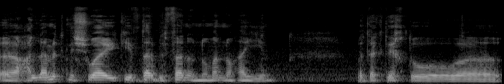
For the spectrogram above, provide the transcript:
آه، علمتني شوي كيف درب الفن إنه منه هين. بدك تاخده آه، آه،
